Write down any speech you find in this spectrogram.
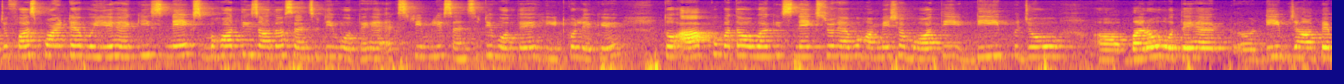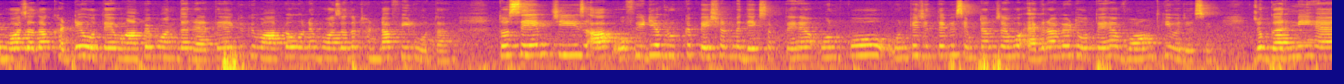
जो फ़र्स्ट पॉइंट है वो ये है कि स्नैक्स बहुत ही ज़्यादा सेंसिटिव होते हैं एक्सट्रीमली सेंसिटिव होते हैं हीट को लेके। तो आपको पता होगा कि स्नैक्स जो है वो हमेशा बहुत ही डीप जो बरो होते हैं डीप जहाँ पे बहुत ज़्यादा खड्डे होते हैं, वहाँ पे वो अंदर रहते हैं क्योंकि वहाँ पे उन्हें बहुत ज़्यादा ठंडा फील होता है। तो सेम चीज़ आप ओफीडिया ग्रुप के पेशेंट में देख सकते हैं, उनको, उनके जितने भी सिम्टम्स हैं वो एग्रावेट होते हैं वार्मथ की वजह से। जो गर्मी है,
